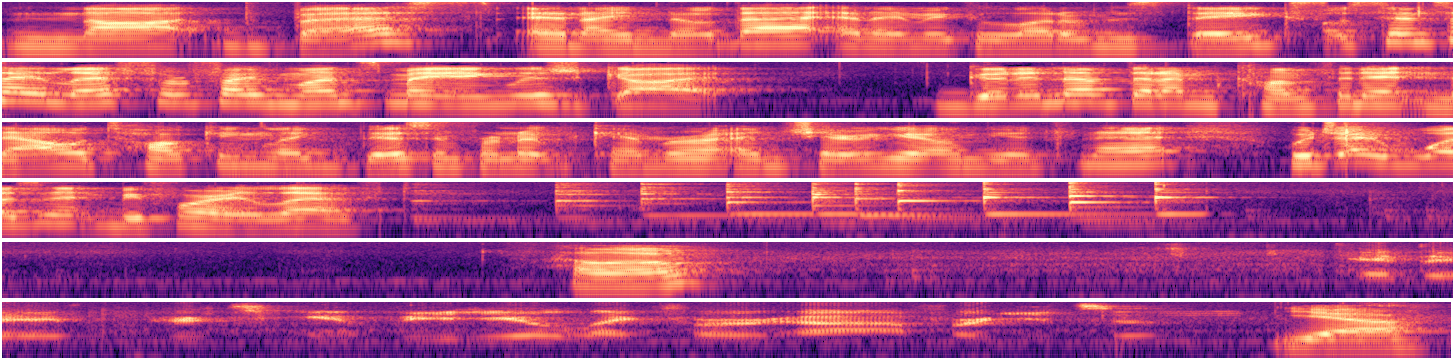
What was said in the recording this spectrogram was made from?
not the best and I know that and I make a lot of mistakes. Since I left for five months, my English got good enough that I'm confident now talking like this in front of a camera and sharing it on the internet, which I wasn't before I left. Hello? Hey babe, you're taking a video like for uh, for YouTube? Yeah.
